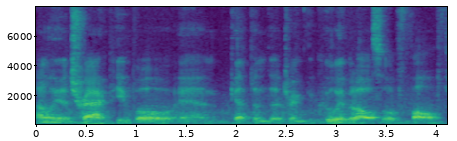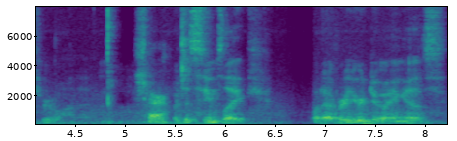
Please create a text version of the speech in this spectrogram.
not only attract people and get them to drink the Kool Aid, but also fall through on it. Sure. Which it seems like whatever you're doing is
